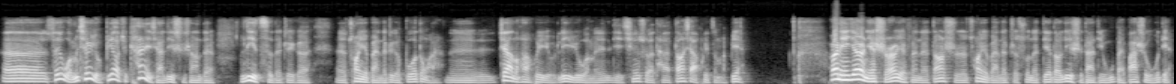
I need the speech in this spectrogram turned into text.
呃，所以我们其实有必要去看一下历史上的历次的这个呃创业板的这个波动啊，嗯，这样的话会有利于我们理清说它当下会怎么变。二零一二年十二月份呢，当时创业板的指数呢跌到历史大底五百八十五点。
